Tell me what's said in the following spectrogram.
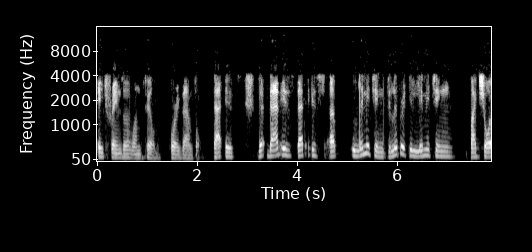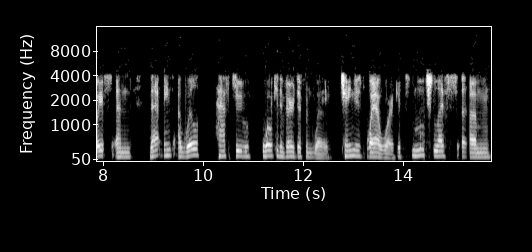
eight frames on one film, for example. That is that that is that is uh, limiting, deliberately limiting my choice, and that means I will have to work in a very different way. Changes the way I work. It's much less. Um,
